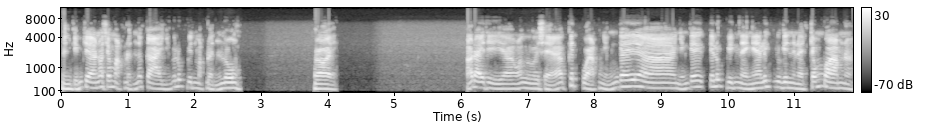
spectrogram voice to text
Mình kiểm tra nó sẽ mặc định nó cài những cái login mặc định luôn. Rồi. Ở đây thì uh, mọi người sẽ kích hoạt những cái uh, những cái cái login này nghe. Login này là chống bom nè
